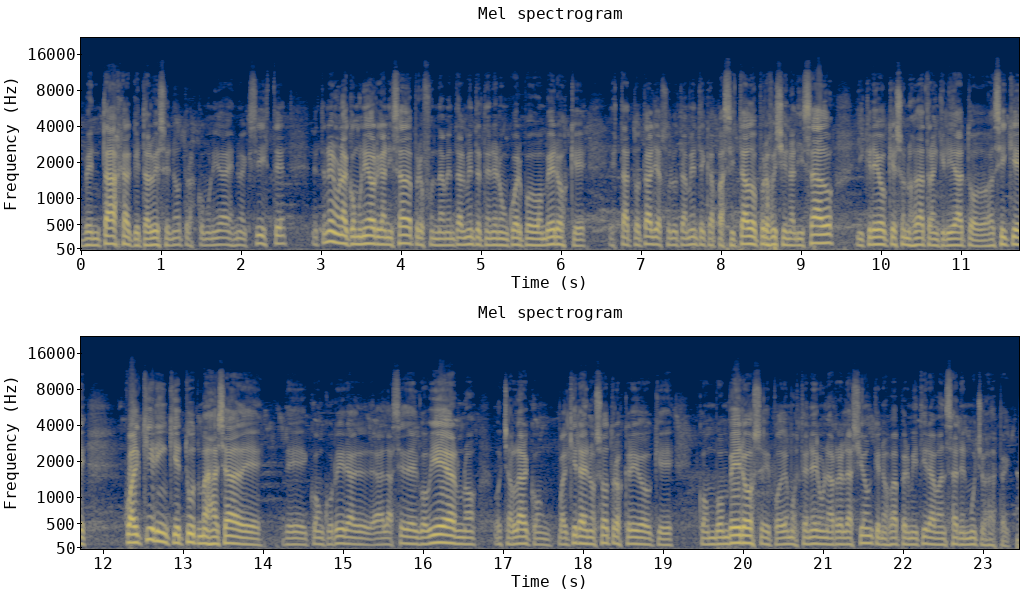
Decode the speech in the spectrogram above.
ventaja que tal vez en otras comunidades no existe, de tener una comunidad organizada pero fundamentalmente tener un cuerpo de bomberos que está total y absolutamente capacitado, profesionalizado y creo que eso nos da tranquilidad a todos. Así que cualquier inquietud más allá de, concurrir a la sede del gobierno o charlar con cualquiera de nosotros, creo que con bomberos eh, podemos tener una relación que nos va a permitir avanzar en muchos aspectos.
